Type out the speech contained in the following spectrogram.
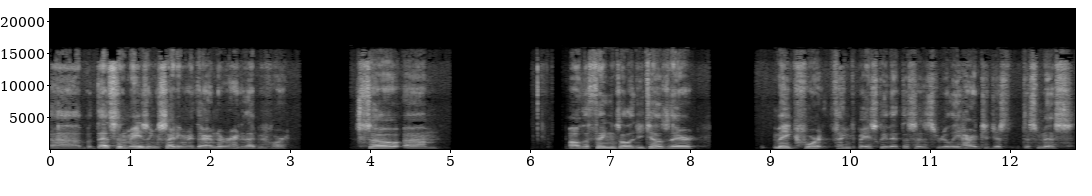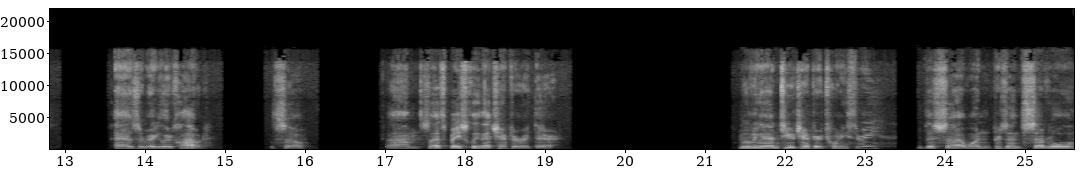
Uh, but that's an amazing sighting right there. I've never heard of that before. So um, all the things, all the details there make Fort think basically that this is really hard to just dismiss as a regular cloud. So, um, so that's basically that chapter right there. Moving on to chapter 23. This uh, one presents several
